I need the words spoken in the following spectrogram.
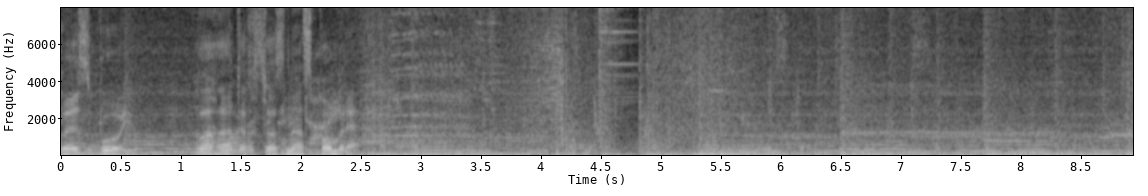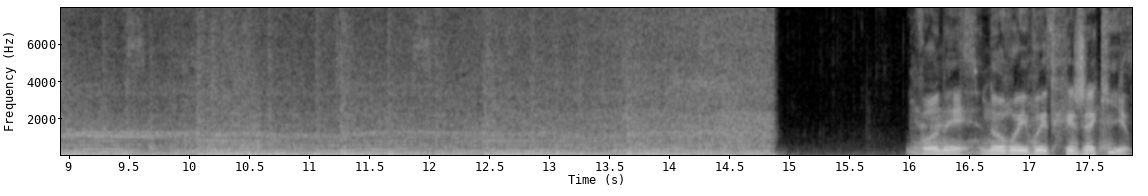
Без бою. Багато хто з нас помре. Вони новий вид хижаків,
